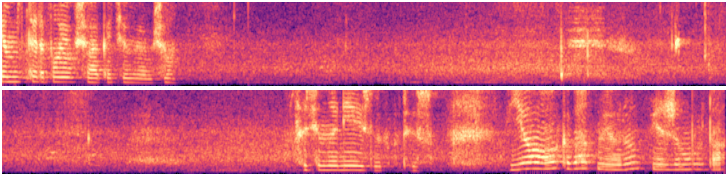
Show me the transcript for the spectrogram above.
Yanımda telefon yok şarkı açamıyorum şu an. Saçınla niye yüzünü kapatıyorsun? Yok kapatmıyorum. Yüzüm burada.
